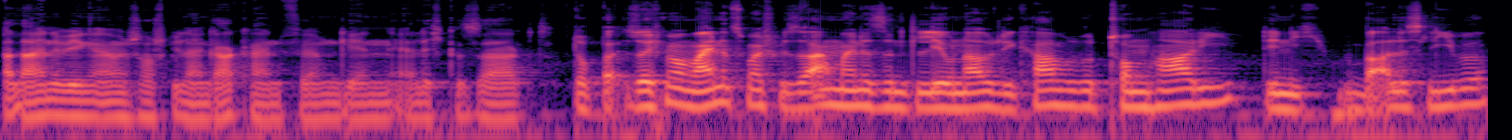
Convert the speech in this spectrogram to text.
alleine wegen einem Schauspieler in gar keinen Film gehen, ehrlich gesagt. Doch, soll ich mal meine zum Beispiel sagen? Meine sind Leonardo DiCaprio, Tom Hardy, den ich über alles liebe,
